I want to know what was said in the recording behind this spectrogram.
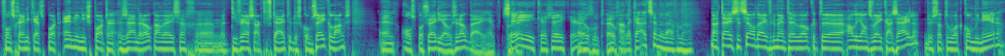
Fonds Gehandicapt Sport en Uniek Sporten zijn er ook aanwezig. met diverse activiteiten, dus kom zeker langs. En All Sports Radio is er ook bij. Heb ik zeker, zeker. Heel goed. Heel we gaan lekker uitzenden daar vandaan. Nou, tijdens hetzelfde evenement hebben we ook het uh, Allianz WK Zeilen. Dus dat wordt combineren.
